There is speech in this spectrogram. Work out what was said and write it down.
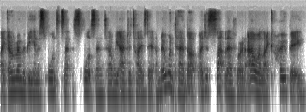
like I remember being in a sports sports center and we advertised it and no one turned up. I just sat there for an hour, like hoping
